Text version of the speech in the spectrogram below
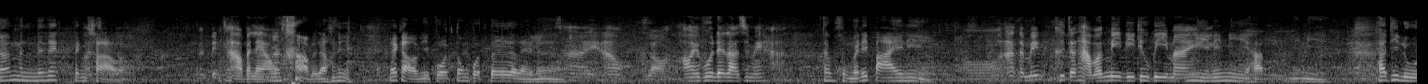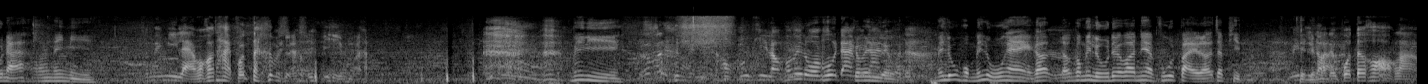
นะ มันไม่ได้เป็นข่าวอะ มันเป็นข่าวไปแล้วมันข่าวไปแล้วนี่ได้ข่าวว่ามีโปสตรงโปสเตอร์อะไรนะใช่เอ้าเหรอเขาให้พูดได้แล้วใช่ไหมคะแต่ผมไม่ได้ไปนี่อ๋ออาจจะแต่ไม่คือจะถามว่ามี D2B ไหมไม่มีไม่มีครับ ไม่มีเท่าที่รู้นะว่าไม่มี ก็ไม่มีแหละว่าเขาถ่ายโปสเตอร์ไปแล้วพี่บีมอะไม่มีแล้วมันเป็นเขาบางทีเราก็ไม่รู้ว่าพูดได้ก็ไม่ไม่ได้รู้เขาด่าไม่รู้ผมไม่รู้ไงก็แล้วก็ไม่รู้ด้วยว่าเนี่ยพูดไปแล้วจะผิดไม่ผิดหมีรือหรเปอกล่าเดี๋ยวโปสเตอร์เขาออกลาว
